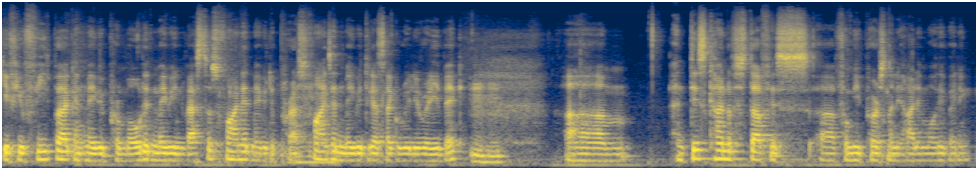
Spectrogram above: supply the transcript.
give you feedback and maybe promote it. Maybe investors find it, maybe the press finds it, maybe it gets like really, really big. Um, and this kind of stuff is, uh, for me personally, highly motivating.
